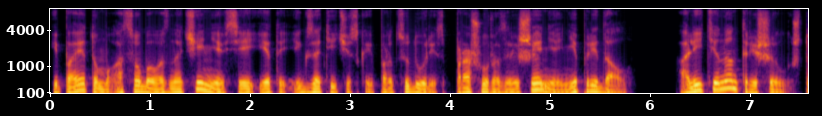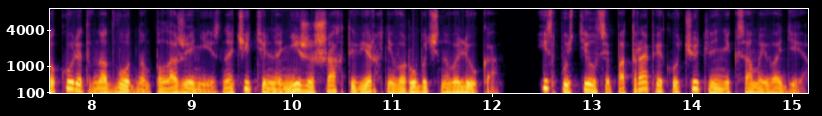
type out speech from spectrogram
и поэтому особого значения всей этой экзотической процедуре «прошу разрешения» не придал. А лейтенант решил, что курят в надводном положении значительно ниже шахты верхнего рубочного люка и спустился по трапику чуть ли не к самой воде.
